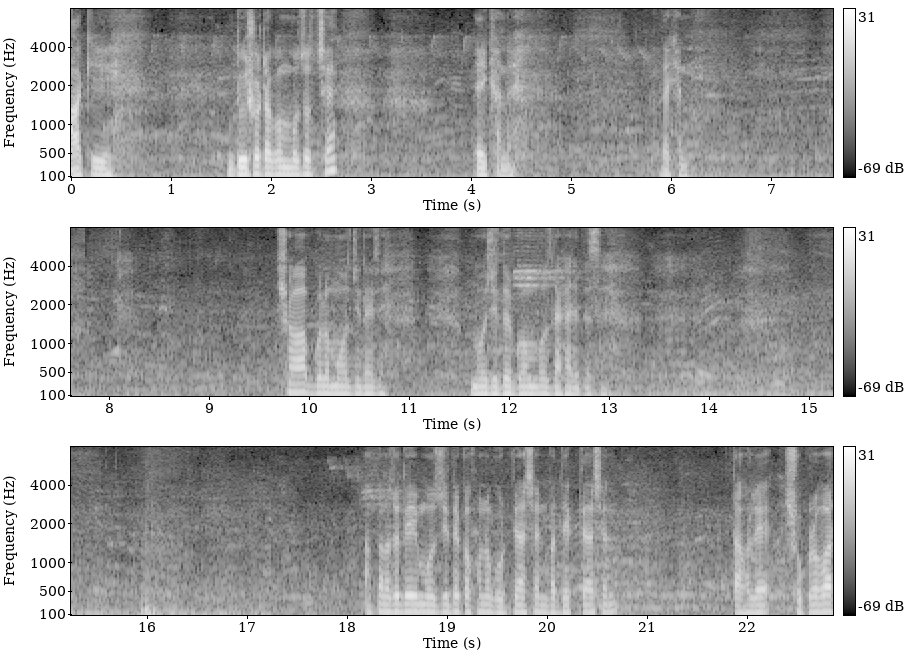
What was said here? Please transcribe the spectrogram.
বাকি দুইশোটা গম্বুজ হচ্ছে এইখানে। দেখেন, সবগুলো মসজিদ যে মসজিদের গম্বুজ দেখা যেতেছে আপনার যদি এই মসজিদে কখনো ঘুরতে আসেন বা দেখতে আসেন, তাহলে শুক্রবার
